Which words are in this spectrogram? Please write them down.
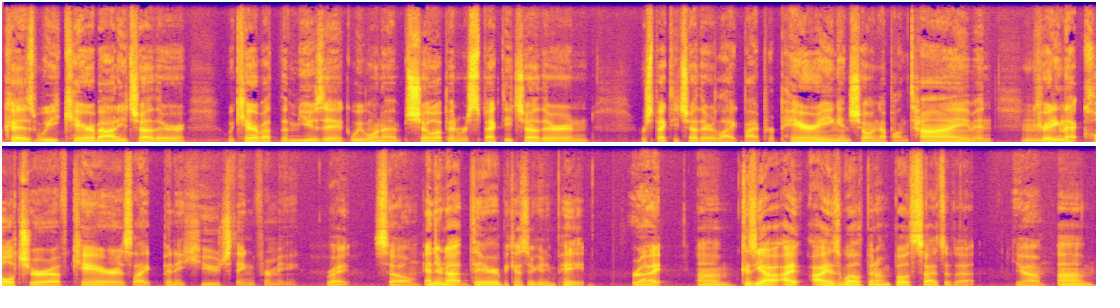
because we care about each other we care about the music we want to show up and respect each other and respect each other like by preparing and showing up on time and Mm. creating that culture of care has like been a huge thing for me right. so And they're not there because they're getting paid. right Um, because yeah, I I as well have been on both sides of that. yeah Um,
